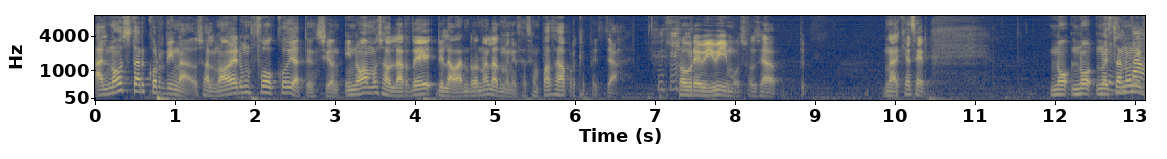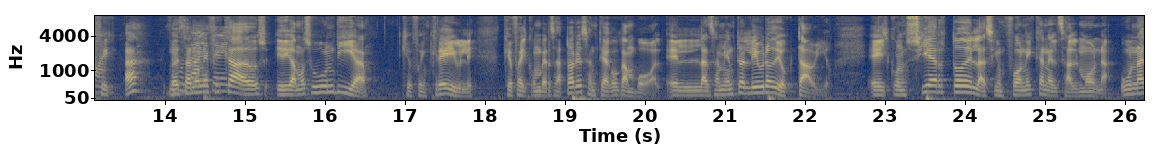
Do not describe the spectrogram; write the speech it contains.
Al no estar coordinados, al no haber un foco de atención, y no vamos a hablar de, del abandono de la administración pasada porque pues ya sobrevivimos, o sea, nada que hacer. No, no, no están, ¿Ah? no están unificados y digamos hubo un día que fue increíble que fue el conversatorio Santiago Gamboa, el lanzamiento del libro de Octavio, el concierto de la Sinfónica en el Salmona, una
